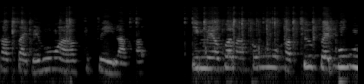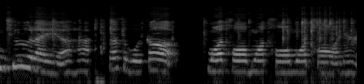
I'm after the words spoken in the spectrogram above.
ครับ ใส่ไปพวกมาสิบสี่หลักครับ อีเมลก็รับก็งูครับ ชื่อเฟซบุ๊กมึงชื่ออะไรอะฮะก็สมมติก็มอทอมอทอมอทอเนี่ย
